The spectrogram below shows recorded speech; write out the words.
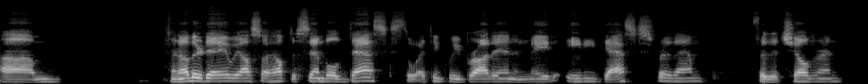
um, another day, we also helped assemble desks. So I think we brought in and made 80 desks for them, for the children.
